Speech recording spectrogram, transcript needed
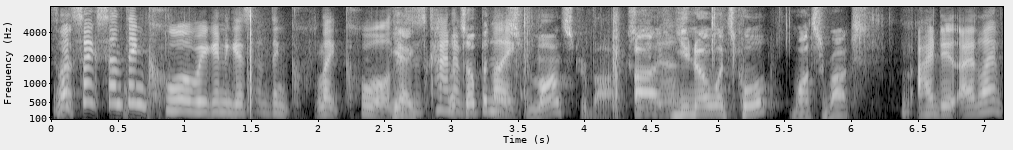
What's like something cool? We're gonna get something like cool. Yeah, this is kind let's of open like this monster box? Uh, you know what's cool? Monster Box. I do. I like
